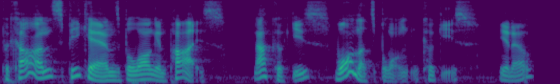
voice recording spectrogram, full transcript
pecans, pecans belong in pies, not cookies. Walnuts belong in cookies, you know?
